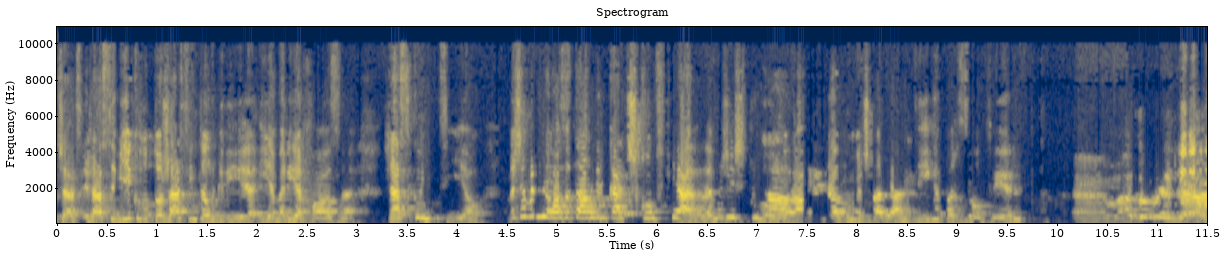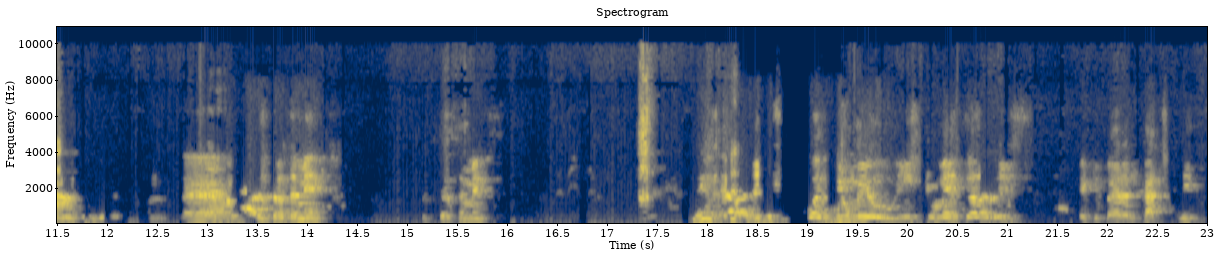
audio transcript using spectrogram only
Já, já sabia que o doutor Jacinto Alegria e a Maria Rosa já se conheciam, mas a Maria Rosa está ali um bocado desconfiada. Mas isto ah. há alguma história antiga para resolver? Ah, mais ou menos. É, é, o tratamento. O tratamento quando viu o meu instrumento, ela riu-se. Aquilo era um bocado esquisito.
